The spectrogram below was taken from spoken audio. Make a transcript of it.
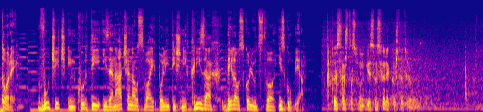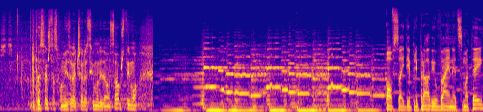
Torej, Vučić in Kurti izenačena v svojih političnih krizah, delavsko ljudstvo izgublja. To je sve što smo, jesam sve rekao što trebamo. To je sve što smo mi za večeras imali da vam saopštimo. Offside je pripravil vajenec Matej,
